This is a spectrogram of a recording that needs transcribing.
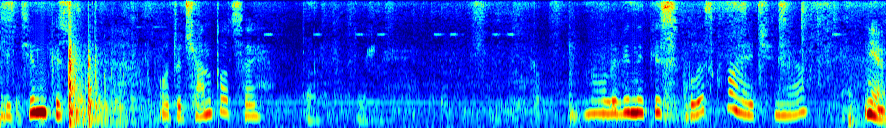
відтінки. От у Чанто цей. Ну, але він якийсь блиск має чи ні? Ні,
